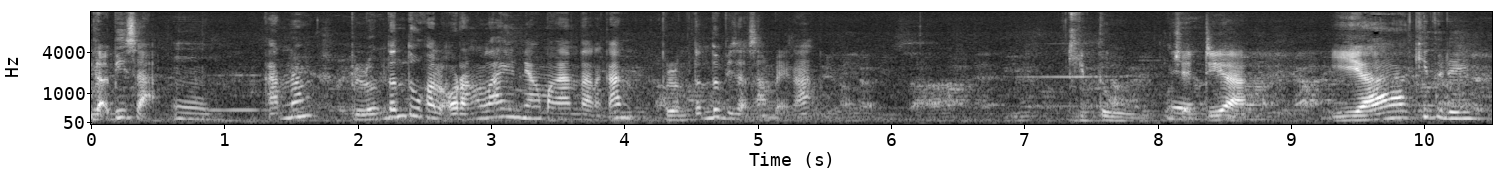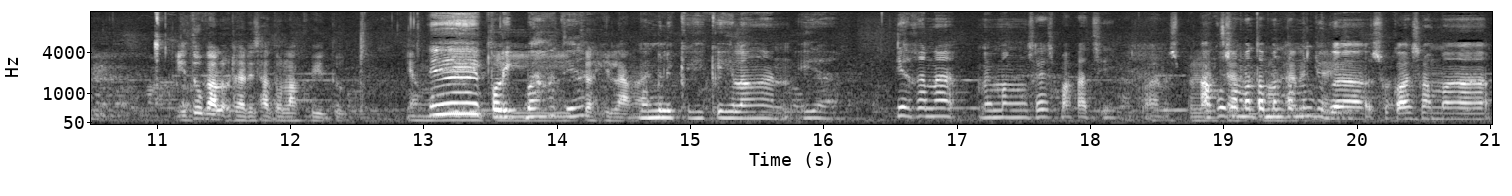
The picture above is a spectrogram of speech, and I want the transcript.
nggak bisa hmm. Karena belum tentu kalau orang lain yang mengantarkan belum tentu bisa sampai ke aku. gitu. Iya. jadi ya iya gitu deh. Itu kalau dari satu lagu itu yang eh memiliki pelik banget ya. kehilangan. Memiliki kehilangan iya. Ya karena memang saya sepakat sih. Aku harus aku sama teman-teman juga suka sama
